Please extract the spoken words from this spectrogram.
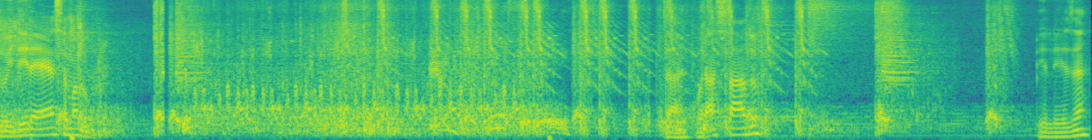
Doideira é essa, maluco? Tá, coraçado. Beleza.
